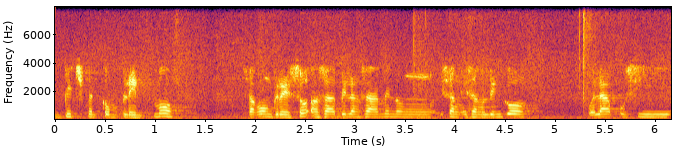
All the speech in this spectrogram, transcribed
impeachment complaint mo sa Kongreso. Ang sabi lang sa amin nung isang-isang linggo, wala po si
